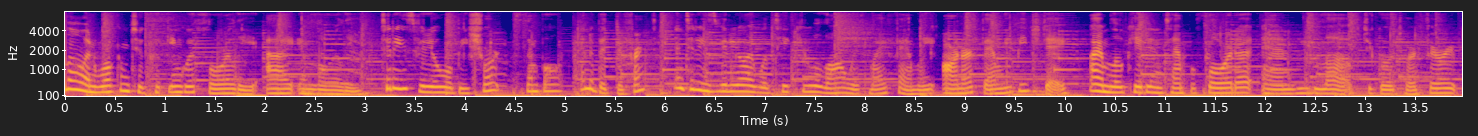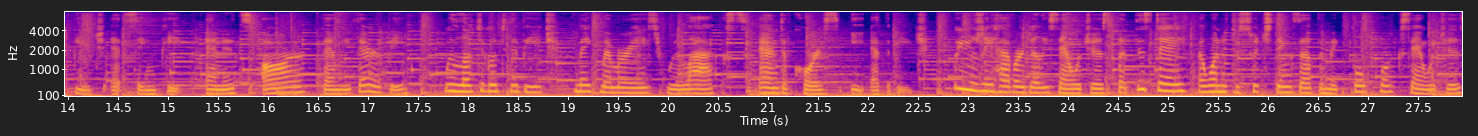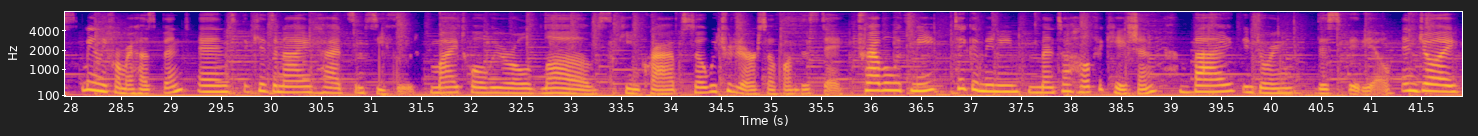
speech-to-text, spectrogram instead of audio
Hello and welcome to Cooking with Lauralee. I am Lauralee. Today's video will be short, simple, and a bit different. In today's video, I will take you along with my family on our family beach day. I am located in Tampa, Florida, and we love to go to our favorite beach at St. Pete, and it's our family therapy. We love to go to the beach, make memories, relax, and of course, eat at the beach. We usually have our deli sandwiches, but this day I wanted to switch things up and make pulled pork sandwiches, mainly for my husband, and the kids and I had some seafood. My 12 year old loves king crab, so we treated ourselves on this day. Travel with me, take a mini mental health vacation by enjoying this video. Enjoy!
